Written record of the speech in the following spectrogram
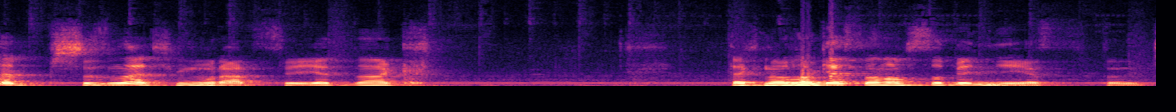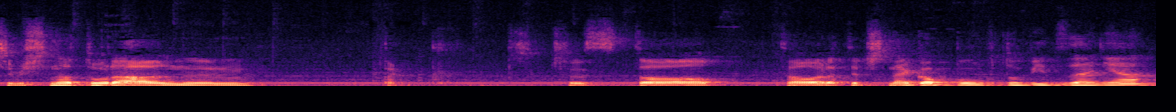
Muszę przyznać mu rację, jednak technologia sama w sobie nie jest czymś naturalnym, tak czysto teoretycznego punktu widzenia.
